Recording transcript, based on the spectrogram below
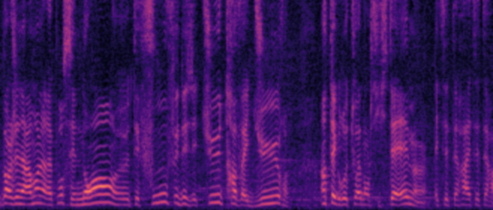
ben, généralement la réponse est non, euh, t'es fou, fais des études, travaille dur, intègre-toi dans le système, etc. etc.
